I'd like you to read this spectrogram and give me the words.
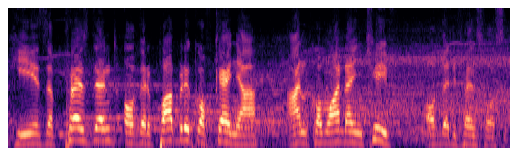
he is the President of the Republic of Kenya and Commander-in-Chief of the Defense Forces.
